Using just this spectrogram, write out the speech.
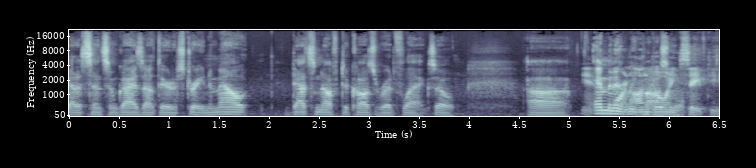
got to send some guys out there to straighten them out. That's enough to cause a red flag. So, uh, yeah, more an ongoing possible. safety.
